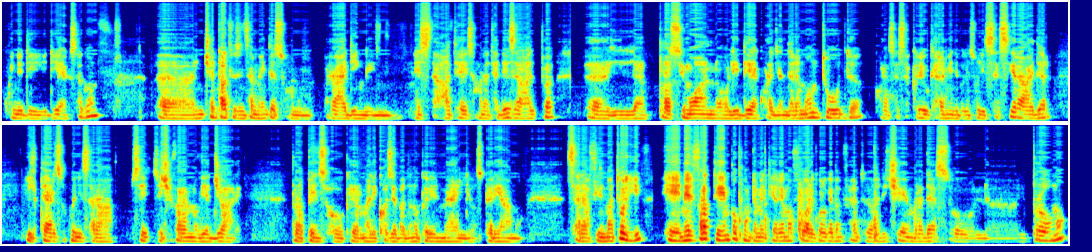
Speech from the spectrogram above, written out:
quindi di, di Hexagon, eh, incentrato essenzialmente sul riding in, in estate, siamo andati ad Esalp, eh, il prossimo anno l'idea è quella di andare a Mount Hood, con la stessa crew chiaramente perché sono gli stessi rider, il terzo quindi sarà se, se ci faranno viaggiare, però penso che ormai le cose vadano per il meglio, speriamo, sarà filmato lì. E nel frattempo appunto metteremo fuori quello che abbiamo fatto a dicembre, adesso il, il promo,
